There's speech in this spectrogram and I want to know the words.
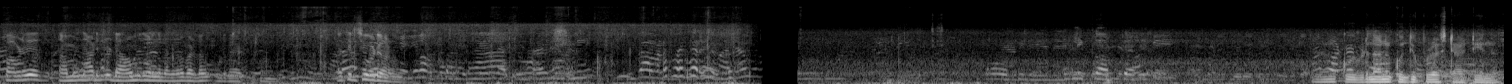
ഇപ്പൊ അവിടെ തമിഴ്നാടിന്റെ ഡാം തുറന്നിട്ട് അങ്ങനെ വെള്ളം കൂടുതലായിട്ട്. അത് തിരിച്ചു പോയിട്ട് കാണാം. ഇവിടെ നിന്നാണ് കുഞ്ചിപ്പുഴ സ്റ്റാർട്ട് ചെയ്യുന്നത്.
